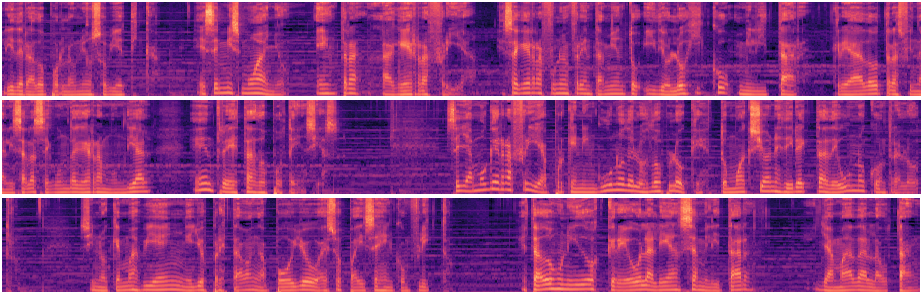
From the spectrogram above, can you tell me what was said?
liderado por la Unión Soviética. Ese mismo año entra la Guerra Fría. Esa guerra fue un enfrentamiento ideológico militar creado tras finalizar la Segunda Guerra Mundial entre estas dos potencias. Se llamó Guerra Fría porque ninguno de los dos bloques tomó acciones directas de uno contra el otro, sino que más bien ellos prestaban apoyo a esos países en conflicto. Estados Unidos creó la alianza militar llamada la OTAN,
